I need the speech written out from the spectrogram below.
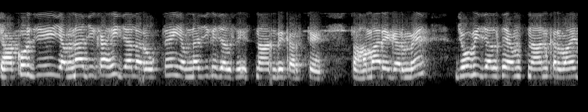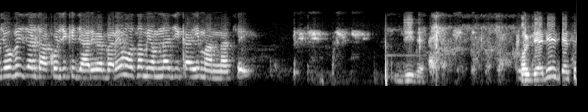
ठाकुर जी यमुना जी का ही जल रोकते हैं यमुना जी के जल से स्नान भी करते हैं। तो हमारे घर में जो भी जल से हम स्नान करवाएँ जो भी जल ठाकुर जी की झाड़ी में भरे वो सब यमुना जी का ही मानना चाहिए। जी जय। और जैसे जैसे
